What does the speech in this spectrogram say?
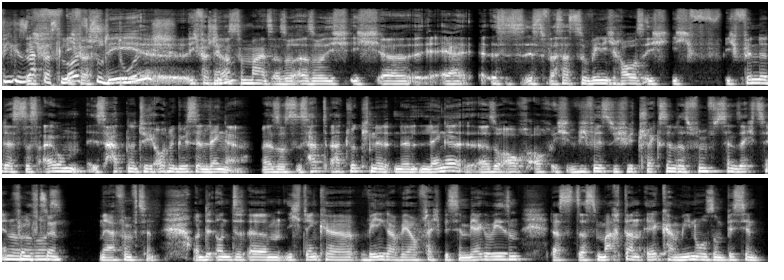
Wie gesagt, das läuft versteh, so durch. Ich verstehe, Ja? was du meinst. Also, also ich, ich, äh, er, es ist, ist, was hast zu wenig raus? Ich, ich, ich finde, dass das Album, es hat natürlich auch eine gewisse Länge. Also es, es hat, hat wirklich eine, eine Länge. Also auch, auch, ich, wie viel, wie viele Tracks sind das? 15, 16 oder 15. was? Ja, 15. Und, und ähm, ich denke, weniger wäre vielleicht ein bisschen mehr gewesen. Das, das macht dann El Camino so ein bisschen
